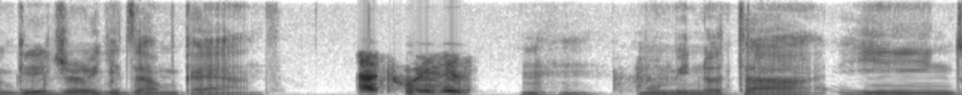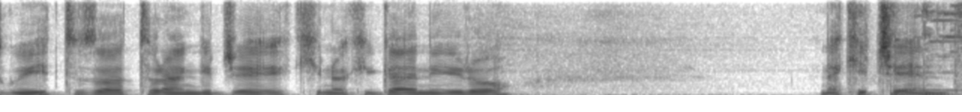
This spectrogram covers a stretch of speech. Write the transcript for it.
Ugira ijoro ryiza mu kayanza. Mhm. mu minota indwi tuzaba turangije kino kiganiro na kicenda.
